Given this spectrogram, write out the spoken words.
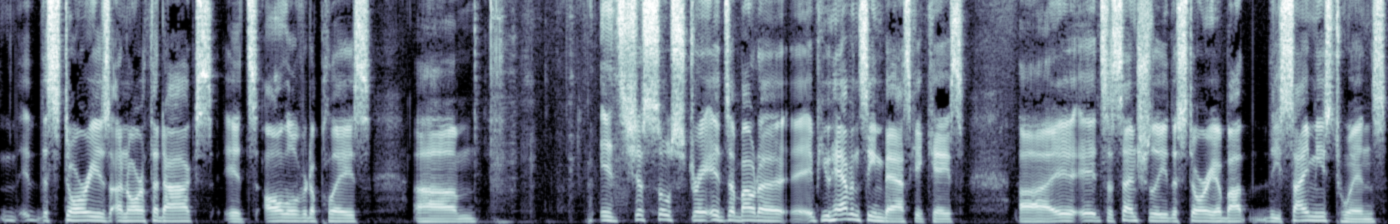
the story is unorthodox. It's all over the place. Um, it's just so strange. It's about a. If you haven't seen Basket Case, uh, it, it's essentially the story about the Siamese twins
